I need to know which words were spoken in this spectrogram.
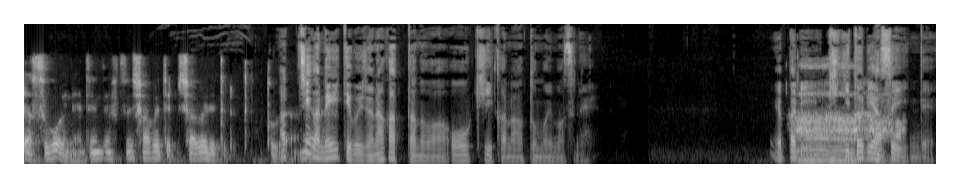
じゃあすごいね。全然普通に喋ってる、喋れてるってことだよね。あっちがネイティブじゃなかったのは大きいかなと思いますね。やっぱり聞き取りやすいんで。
